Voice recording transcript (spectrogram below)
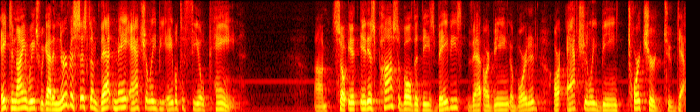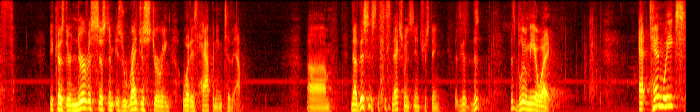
eight to nine weeks, we got a nervous system that may actually be able to feel pain. Um, so it, it is possible that these babies that are being aborted are actually being tortured to death because their nervous system is registering what is happening to them. Um, now, this, is, this next one's interesting. This, this blew me away. At 10 weeks,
